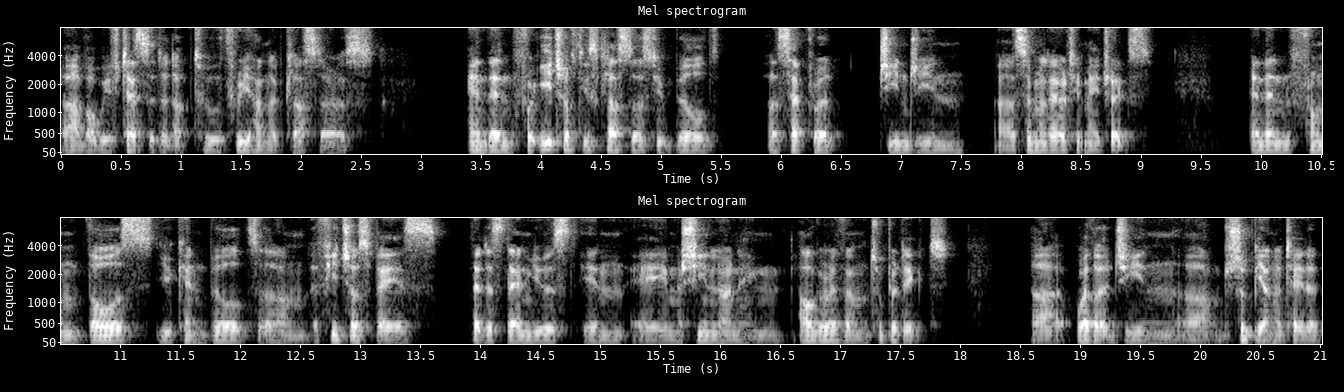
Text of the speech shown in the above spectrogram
Uh, but we've tested it up to 300 clusters, and then for each of these clusters, you build a separate gene-gene uh, similarity matrix. And then from those, you can build um, a feature space that is then used in a machine learning algorithm to predict uh, whether a gene um, should be annotated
